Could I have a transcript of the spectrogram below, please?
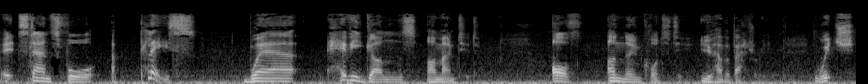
It stands for a place where heavy guns are mounted of unknown quantity. You have a battery, which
